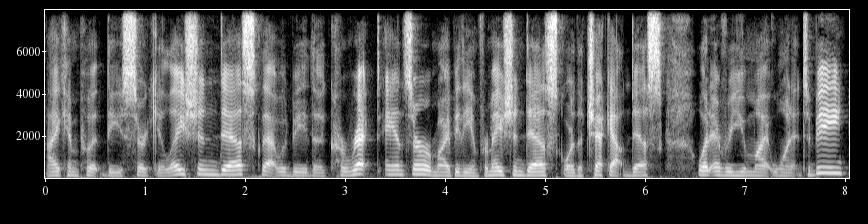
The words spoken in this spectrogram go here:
I can put the circulation desk, that would be the correct answer, or might be the information desk or the checkout desk, whatever you might want it to be.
